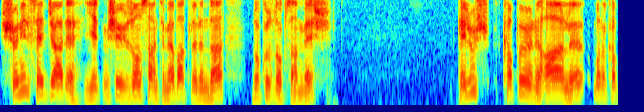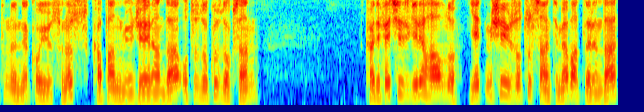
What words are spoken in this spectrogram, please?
Şönil seccade 70'e 110 santim ebatlarında 9.95 Peluş kapı önü ağırlığı. Bunu kapının önüne koyuyorsunuz. Kapanmıyor ceyranda. 39.90 Kadife çizgili havlu. 70'e 130 santim ebatlarında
